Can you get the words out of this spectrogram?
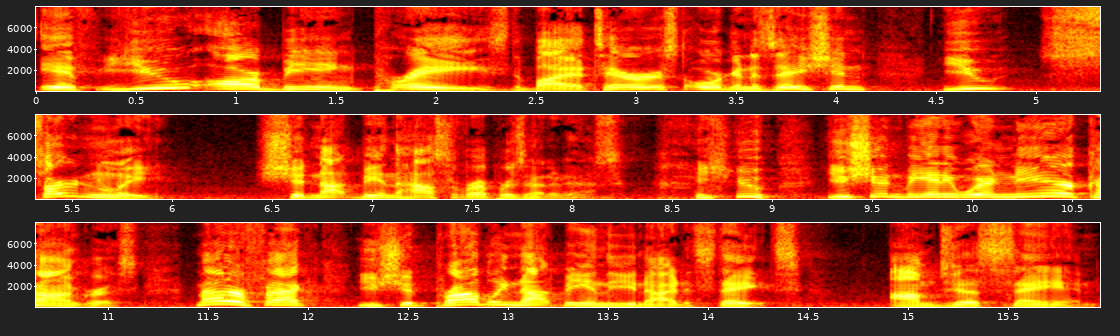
If you are being praised by a terrorist organization, you certainly should not be in the House of Representatives. you you shouldn't be anywhere near Congress. Matter of fact, you should probably not be in the United States. I'm just saying.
